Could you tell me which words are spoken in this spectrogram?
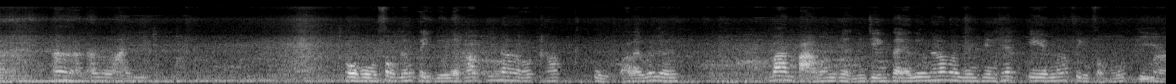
อาหารอาหารอะไรโอ้โหศพยังติดอยู่เลยครับที่หน้ารถครับปลูกอะไรไว้เลย บ้านป่าเมืองเถื่อนจริงๆ แต่อย่าลืมนะครับมันเป็นเพียงแค่เกมนะสิ่งสมมุติที่มา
